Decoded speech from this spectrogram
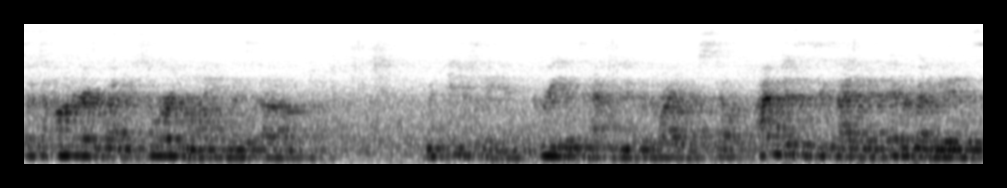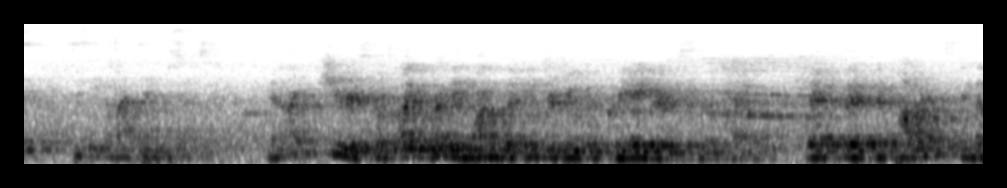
So to honor everybody's storyline was um, was to have to do for the writers. So I'm just as excited as everybody is to see the last 10 episodes. And I'm curious because I read in one of the interviews the creators had that the, the parents in the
